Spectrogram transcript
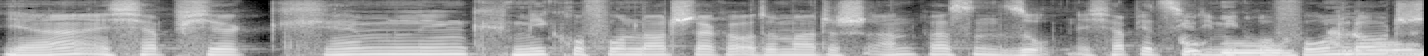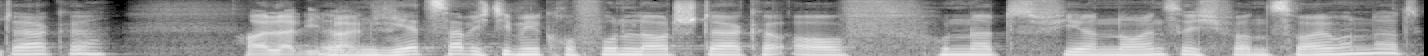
ja, ich habe hier Camlink, Mikrofonlautstärke automatisch anpassen. So, ich habe jetzt hier uh, die Mikrofonlautstärke. Holla die ähm, Jetzt habe ich die Mikrofonlautstärke auf 194 von 200.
